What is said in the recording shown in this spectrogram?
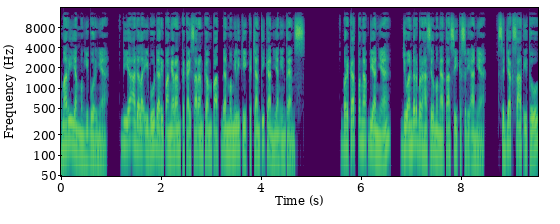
Mari yang menghiburnya. Dia adalah ibu dari pangeran kekaisaran keempat dan memiliki kecantikan yang intens. Berkat pengabdiannya, Juander berhasil mengatasi kesedihannya. Sejak saat itu,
